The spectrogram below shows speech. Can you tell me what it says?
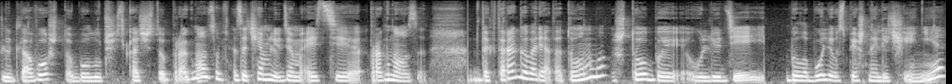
для того, чтобы улучшить качество прогнозов. Зачем людям эти прогнозы? Доктора говорят о том, чтобы у людей было более успешное лечение,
